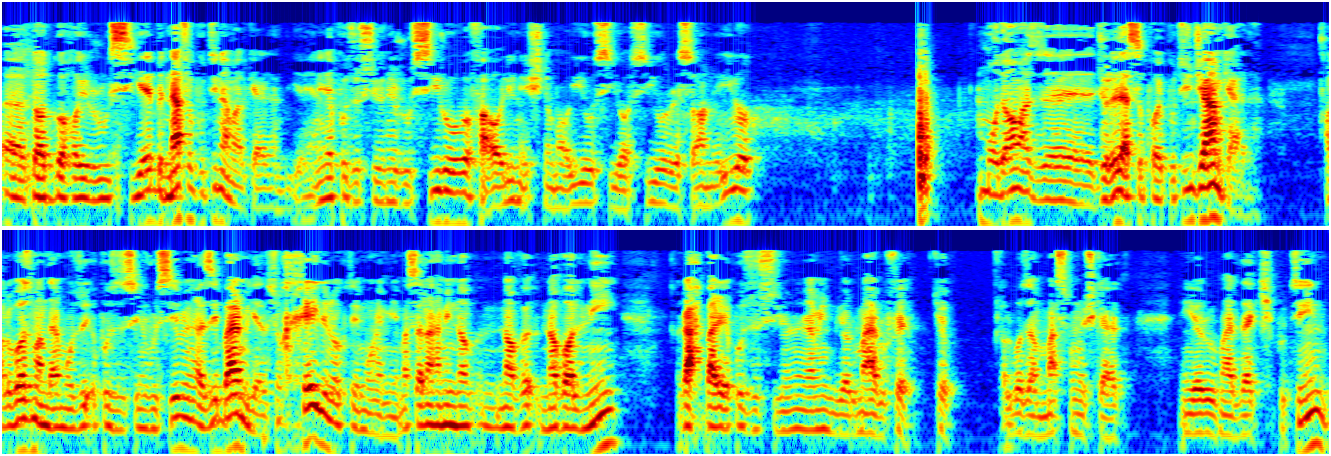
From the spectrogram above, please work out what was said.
دادگاه های روسیه به نفع پوتین عمل کردن دیگه. یعنی اپوزیسیون روسی رو و فعالین اجتماعی و سیاسی و رسانه‌ای و مدام از جلوی دست پای پوتین جمع کردن. حالا باز من در موضوع اپوزیسیون روسیه به این قضیه برمیگردم چون خیلی نکته مهمیه. مثلا همین ناوالنی رهبر اپوزیسیون همین یارو معروفه که حالا بازم مسمومش کرد. یارو مردک پوتین.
